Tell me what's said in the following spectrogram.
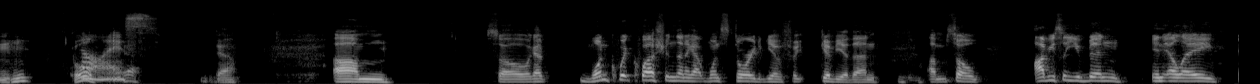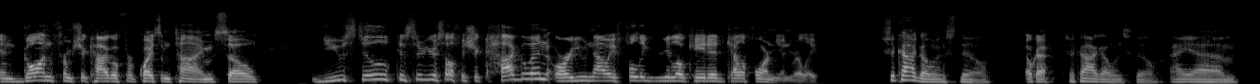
Mm-hmm. Cool. Nice. Yeah. Um, so I got one quick question, then I got one story to give for give you. Then, um, so obviously you've been in LA and gone from Chicago for quite some time. So, do you still consider yourself a Chicagoan, or are you now a fully relocated Californian? Really? Chicagoan still. Okay. Chicagoan still. I um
